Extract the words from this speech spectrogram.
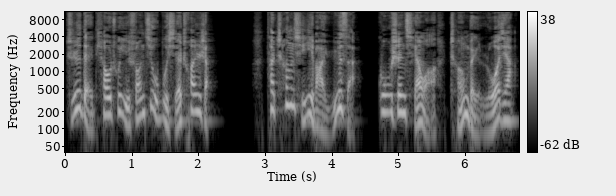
只得挑出一双旧布鞋穿上，他撑起一把雨伞，孤身前往城北罗家。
